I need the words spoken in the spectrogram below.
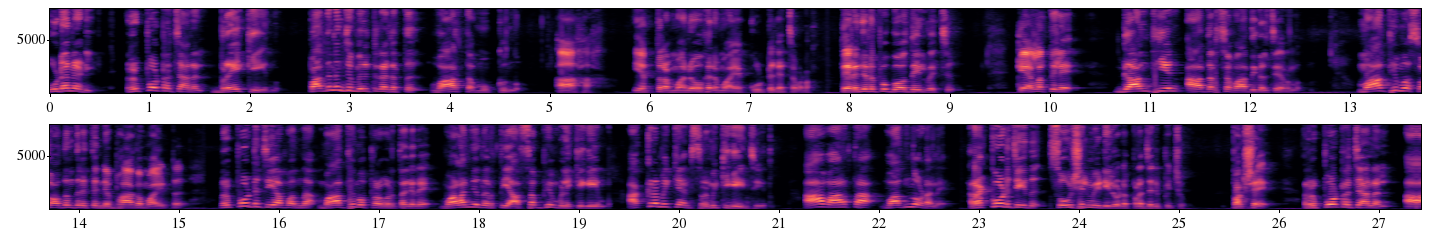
ഉടനടി റിപ്പോർട്ടർ ചാനൽ ബ്രേക്ക് ചെയ്യുന്നു. പതിനഞ്ച് മിനിറ്റിനകത്ത് വാർത്ത മുക്കുന്നു. ആഹാ എത്ര മനോഹരമായ കൂട്ടുകച്ചവടം. തെരഞ്ഞെടുപ്പ് ഗോതയിൽ വെച്ച് കേരളത്തിലെ ഗാന്ധിയൻ ആദർശവാദികൾ ചേർന്നു. മാധ്യമ സ്വാതന്ത്ര്യത്തിന്റെ ഭാഗമായിട്ട് റിപ്പോർട്ട് ചെയ്യാൻ വന്ന മാധ്യമപ്രവർത്തകരെ വളഞ്ഞു നിർത്തി അസഭ്യം വിളിക്കുകയും ആക്രമിക്കാൻ ശ്രമിക്കുകയും ചെയ്തു. ആ വാർത്ത വന്നുടനെ റെക്കോർഡ് ചെയ്ത് സോഷ്യൽ മീഡിയയിലൂടെ പ്രചരിപ്പിച്ചു. പക്ഷേ റിപ്പോർട്ടർ ചാനൽ ആ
